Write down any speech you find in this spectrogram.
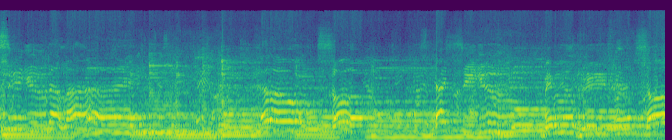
see you down line. Hello, solo. Nice to see you. Maybe we'll be friends.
